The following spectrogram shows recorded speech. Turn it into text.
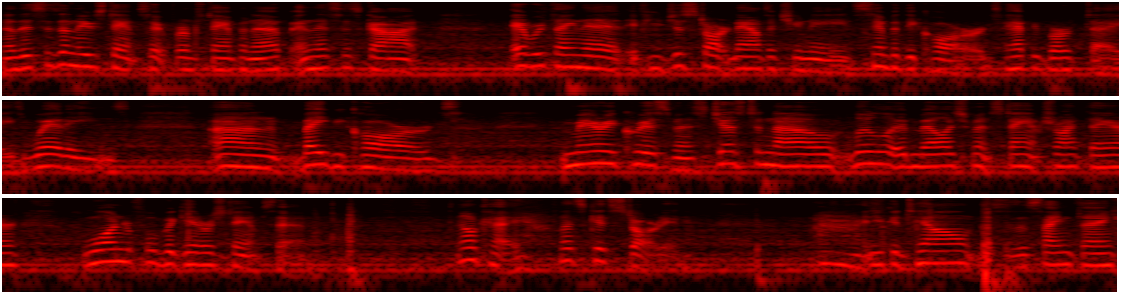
Now this is a new stamp set from Stampin' Up! and this has got everything that if you just starting out that you need. Sympathy cards, happy birthdays, weddings, um, baby cards, Merry Christmas, just to know, little embellishment stamps right there. Wonderful beginner stamp set. Okay, let's get started. You can tell this is the same thing.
